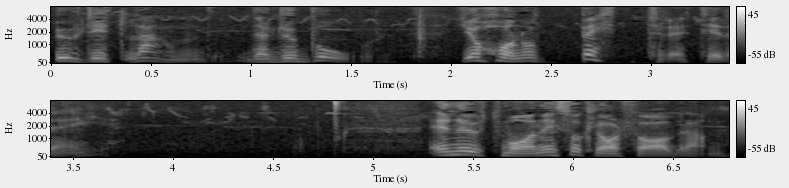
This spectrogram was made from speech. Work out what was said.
ur ditt land där du bor. Jag har något bättre till dig. En utmaning såklart för Abraham.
